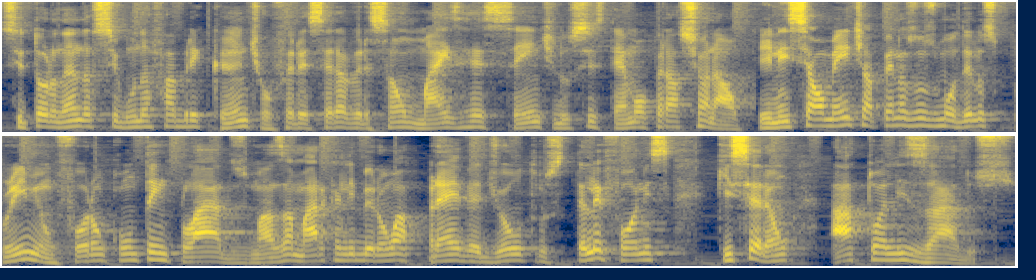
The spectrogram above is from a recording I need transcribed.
se tornando a segunda fabricante a oferecer a versão mais recente do sistema operacional. Inicialmente, apenas os modelos premium foram contemplados, mas a marca liberou uma prévia de outros telefones que serão atualizados.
